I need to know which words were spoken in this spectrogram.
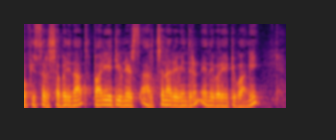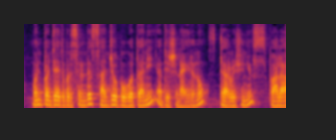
officer Sabarinath palliative nurse Archana Raveendran എന്നിവർ ഏറ്റുവാങ്ങി. മുൻ പഞ്ചായത്ത് പ്രസിഡന്റ് സജോ പൂവത്താനി അധ്യക്ഷനായിരുന്നു. Star vision news Pala.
